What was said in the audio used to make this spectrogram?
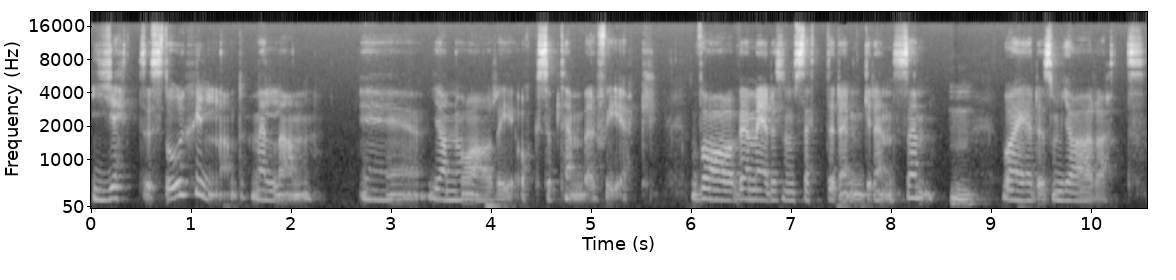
jättestor skillnad mellan eh, januari och september för ek. Vad, vem är det som sätter den gränsen? Vad är det som gör att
